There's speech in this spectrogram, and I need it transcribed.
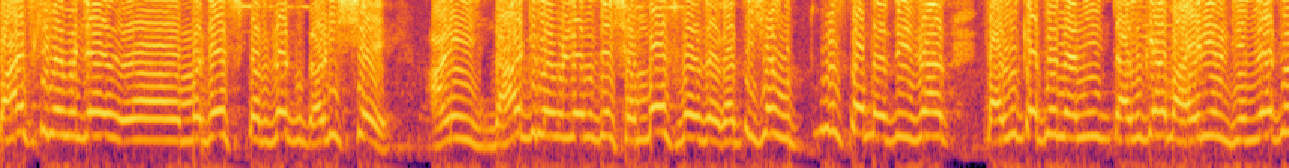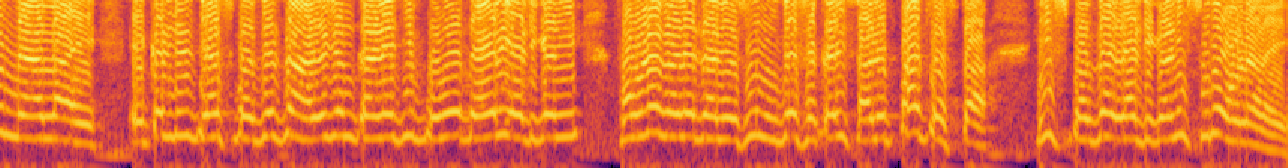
पाच किलोमीटरमध्ये स्पर्धक अडीचशे आणि दहा किलोमीटरमध्ये शंभर स्पर्धक अतिशय उत्कृष्ट प्रतिसाद तालुक्यातून आणि तालुक्याबाहेरील जिल्ह्यातून मिळाला आहे. एकंदरीत या स्पर्धेचं आयोजन करण्याची पूर्वतयारी या ठिकाणी पूर्ण करण्यात आली असून उद्या सकाळी साडेपाच वाजता ही स्पर्धा या ठिकाणी सुरू होणार आहे.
